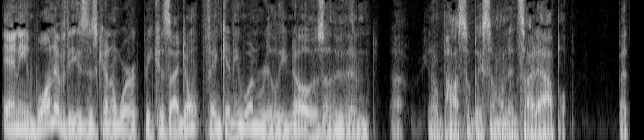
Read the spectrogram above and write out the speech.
any one of these is going to work because I don't think anyone really knows, other than uh, you know possibly someone inside Apple. But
